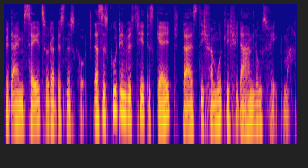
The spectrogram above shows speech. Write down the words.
mit einem Sales- oder Business Coach. Das ist gut investiertes Geld, da es dich vermutlich wieder handlungsfähig macht.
